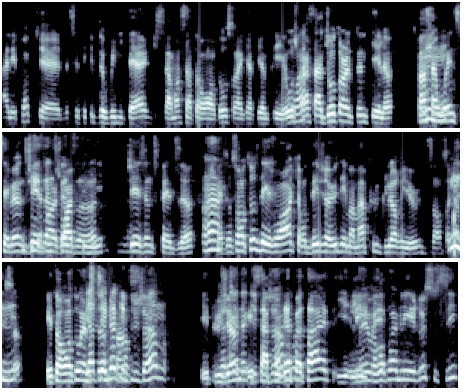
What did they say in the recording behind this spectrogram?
à l'époque euh, de cette équipe de Winnipeg qui se ramasse à Toronto sur un quatrième trio. Je pense à Joe Thornton qui est là. Je pense à mm-hmm. Wayne Simmons qui est un joueur fini. Jason Spezza. Ah. Ben, ce sont tous des joueurs qui ont déjà eu des moments plus glorieux, disons ça comme mm-hmm. ça. Et Toronto aime ça. qui est plus jeune. Et plus jeune. Et ça pourrait peut-être. Les Toronto aiment les Russes aussi.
